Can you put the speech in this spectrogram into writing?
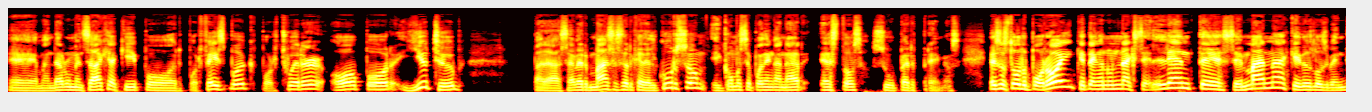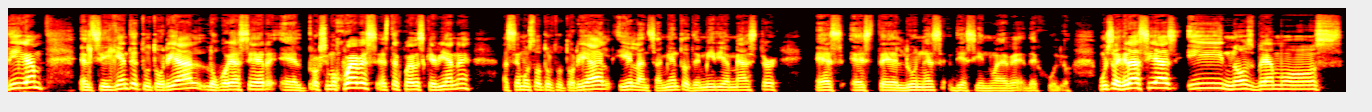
eh, mandar un mensaje aquí por, por Facebook, por Twitter o por YouTube para saber más acerca del curso y cómo se pueden ganar estos super premios. Eso es todo por hoy. Que tengan una excelente semana. Que Dios los bendiga. El siguiente tutorial lo voy a hacer el próximo jueves. Este jueves que viene hacemos otro tutorial y el lanzamiento de Media Master es este lunes 19 de julio. Muchas gracias y nos vemos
